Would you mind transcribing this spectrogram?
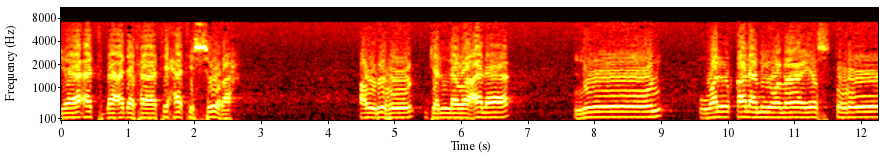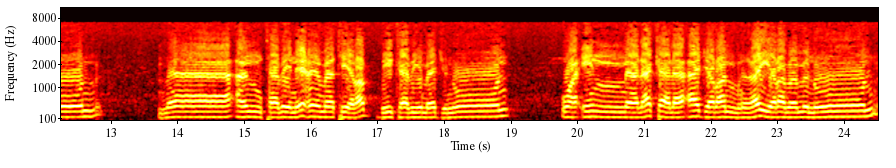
جاءت بعد فاتحة السورة. قوله جل وعلا نون والقلم وما يسطرون. ما أنت بنعمة ربك بمجنون. وإن لك لاجرا غير ممنون.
